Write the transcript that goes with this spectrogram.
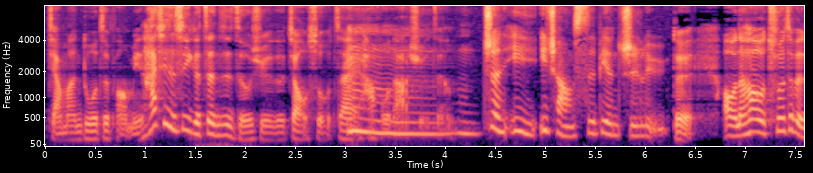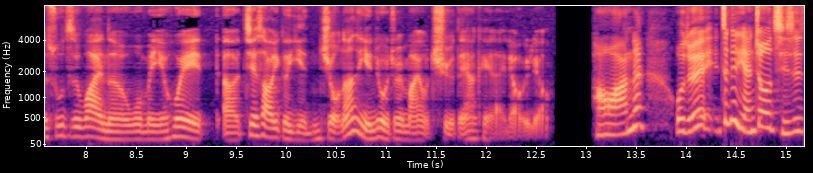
讲蛮多这方面。他其实是一个政治哲学的教授，在哈佛大学这样。嗯，正义一场思辨之旅。对哦，然后除了这本书之外呢，我们也会呃介绍一个。研究，那研究我觉得蛮有趣的，等一下可以来聊一聊。好啊，那我觉得这个研究其实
